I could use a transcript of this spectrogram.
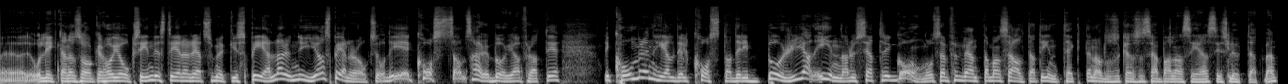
eh, och liknande saker har ju också investerat rätt så mycket i spelare, nya spelare också. Och det är kostsamt så här i början för att det, det kommer en hel del kostnader i början innan du sätter igång och sen förväntar man sig alltid att intäkterna då ska så säga, balanseras i slutet. Men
